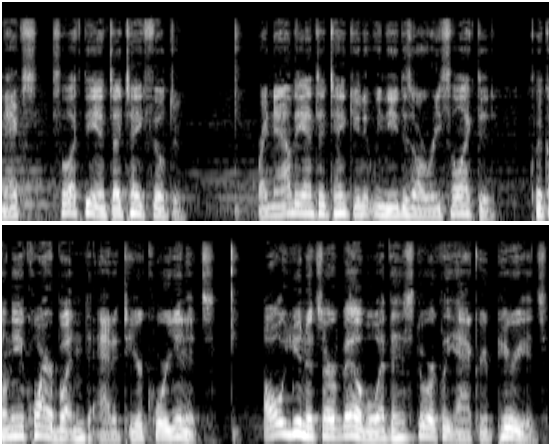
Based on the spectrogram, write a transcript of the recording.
Next, select the Anti-Tank filter. Right now, the anti-tank unit we need is already selected. Click on the Acquire button to add it to your core units. All units are available at the historically accurate periods.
